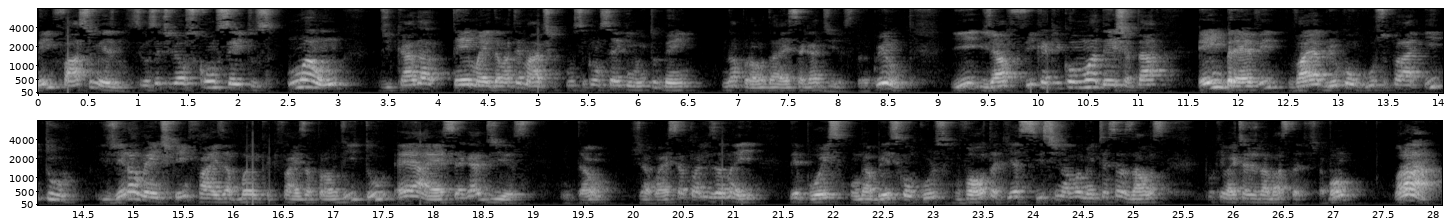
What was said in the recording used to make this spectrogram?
Bem fácil mesmo. Se você tiver os conceitos um a um de cada tema aí da matemática, você consegue muito bem na prova da SH Dias, tranquilo? E já fica aqui como uma deixa, tá? Em breve vai abrir o concurso para Itu, geralmente quem faz a banca que faz a prova de Itu é a SH Dias. Então, já vai se atualizando aí. Depois, quando abrir esse concurso, volta aqui e assiste novamente essas aulas, porque vai te ajudar bastante, tá bom? Bora lá!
